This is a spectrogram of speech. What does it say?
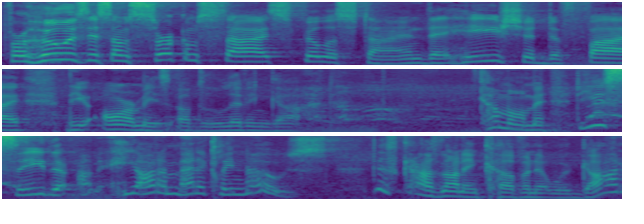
For who is this uncircumcised Philistine that he should defy the armies of the living God? Come on, man. Do you see that? I mean, he automatically knows. This guy's not in covenant with God.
